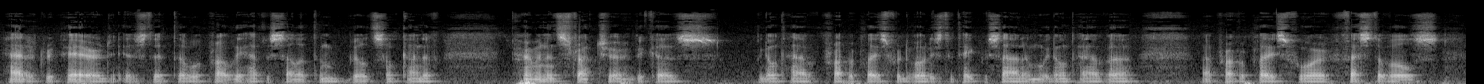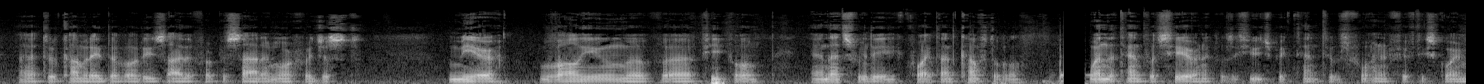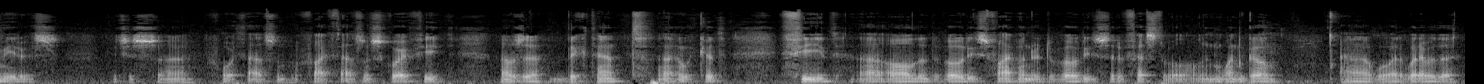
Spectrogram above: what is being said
had it repaired, is that we'll probably have to sell it and build some kind of permanent structure because we don't have a proper place for devotees to take prasadam. We don't have a, a proper place for festivals uh, to accommodate devotees either for prasadam or for just mere volume of uh, people, and that's really quite uncomfortable. When the tent was here, and it was a huge big tent, it was 450 square meters, which is uh, 4,000 or 5,000 square feet. That was a big tent. Uh, we could feed uh, all the devotees, 500 devotees at a festival in one go, uh, whatever the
